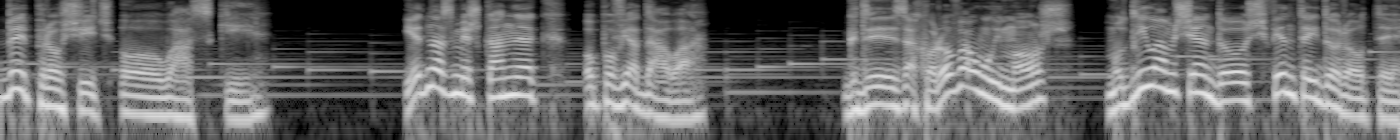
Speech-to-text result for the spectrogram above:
by prosić o łaski. Jedna z mieszkanek opowiadała: Gdy zachorował mój mąż, modliłam się do świętej Doroty.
